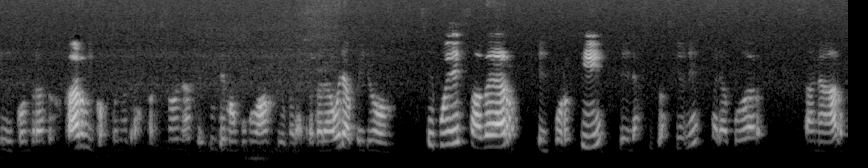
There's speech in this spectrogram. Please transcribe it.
eh, contratos kármicos con otras personas, es un tema un poco amplio para tratar ahora, pero se puede saber el porqué de las situaciones para poder sanar.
